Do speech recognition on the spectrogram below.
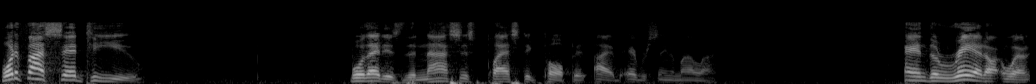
What if I said to you, Boy, that is the nicest plastic pulpit I have ever seen in my life. And the red, well,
